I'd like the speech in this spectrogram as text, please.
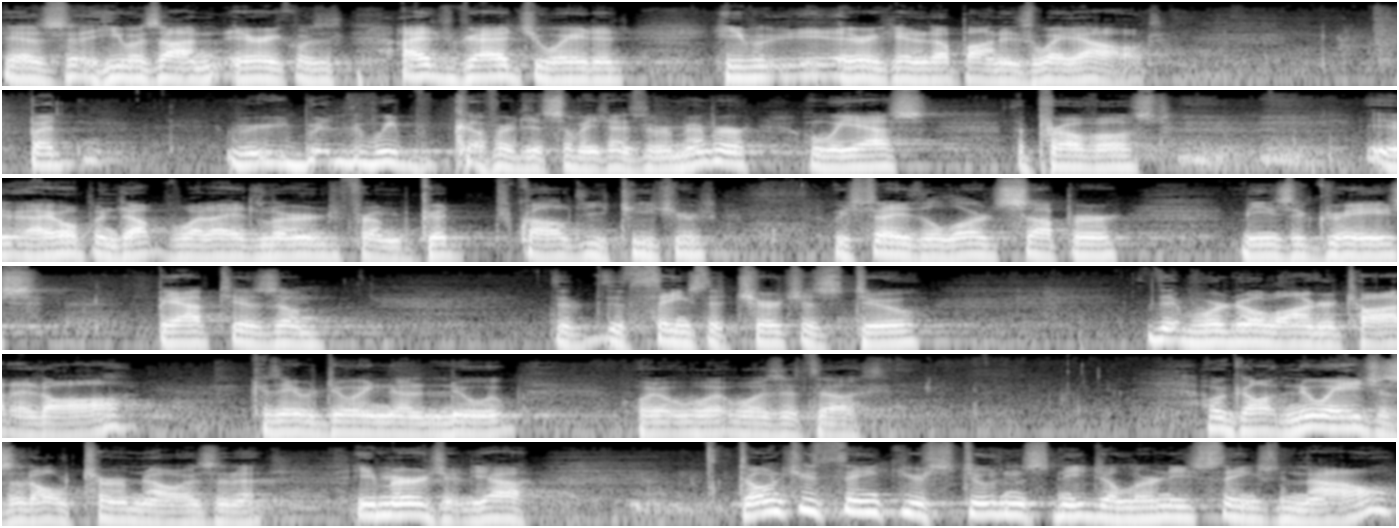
As he was on, Eric was, I had graduated, he, Eric ended up on his way out. But we've covered this so many times. Remember when we asked the provost, I opened up what I had learned from good quality teachers. We studied the Lord's Supper, means of grace, baptism, the, the things that churches do that were no longer taught at all because they were doing the new, what, what was it? Uh, the, I would call it New Age is an old term now, isn't it? Emergent, yeah. Don't you think your students need to learn these things now?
